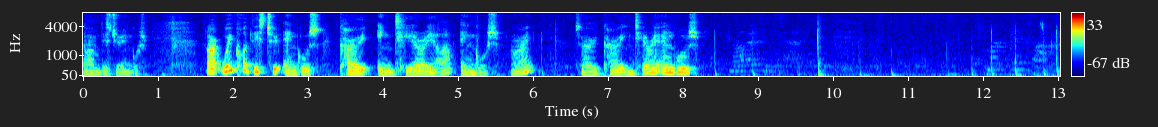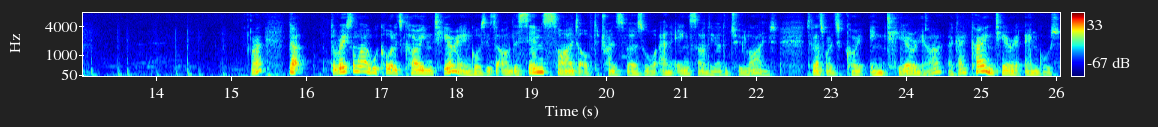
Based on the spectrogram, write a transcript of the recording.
um these two angles? All right. We call these two angles co-interior angles. All right. So co-interior angles. All right. Now the reason why we call it co-interior angles is on the same side of the transversal and inside the other two lines. So that's why it's co-interior, okay? Co-interior angles.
